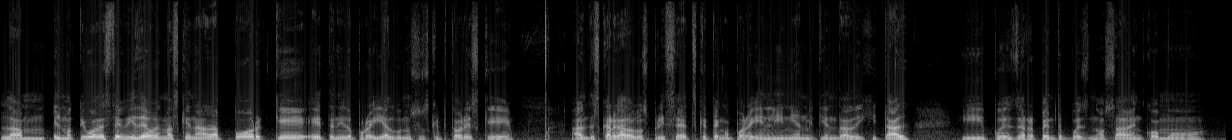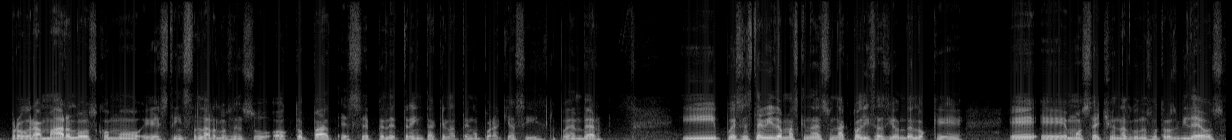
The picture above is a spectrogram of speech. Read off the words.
el motivo de este video es más que nada porque he tenido por ahí algunos suscriptores que han descargado los presets que tengo por ahí en línea en mi tienda digital y pues de repente pues no saben cómo programarlos, cómo este, instalarlos en su Octopad SPD30 que la tengo por aquí así, lo pueden ver. Y pues este video más que nada es una actualización de lo que eh, hemos hecho en algunos otros videos.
